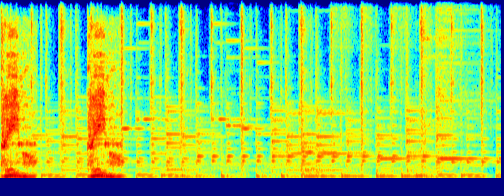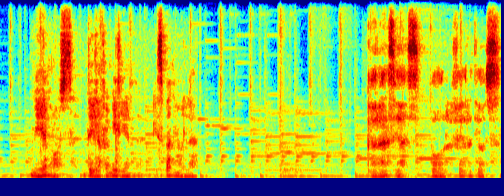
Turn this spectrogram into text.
primo, primo. miembros de la familia española. Gracias por ver Dios.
